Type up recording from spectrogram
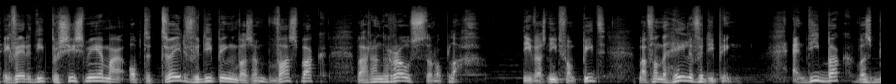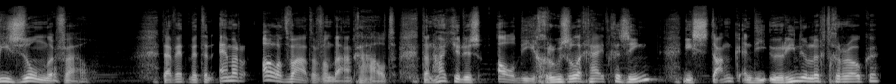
Ik weet het niet precies meer, maar op de tweede verdieping was een wasbak waar een rooster op lag. Die was niet van Piet, maar van de hele verdieping. En die bak was bijzonder vuil. Daar werd met een emmer al het water vandaan gehaald. Dan had je dus al die groezeligheid gezien, die stank en die urinelucht geroken.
